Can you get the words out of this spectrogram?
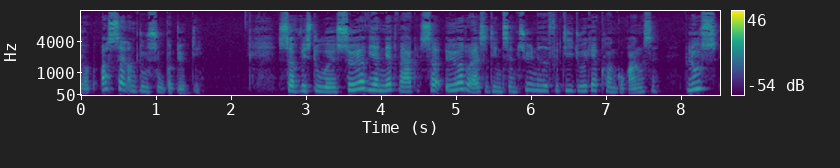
job, også selvom du er super dygtig. Så hvis du øh, søger via netværk, så øger du altså din sandsynlighed, fordi du ikke er konkurrence. Plus,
